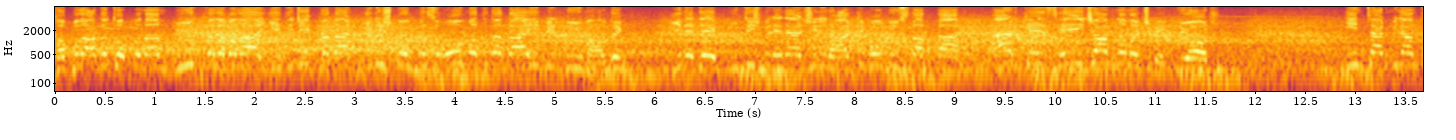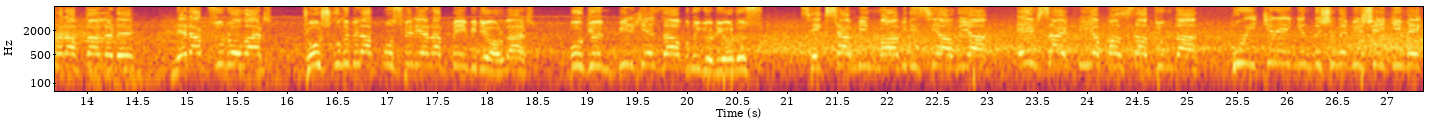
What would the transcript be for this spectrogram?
Kapılarda toplanan büyük kalabalığa yetecek kadar giriş noktası olmadığına dair bir duyum aldık. Yine de müthiş bir enerjinin hakim olduğu statta herkes heyecanla maçı bekliyor. Inter Milan taraftarları Nerazzurro'lar coşkulu bir atmosferi yaratmayı biliyorlar. Bugün bir kez daha bunu görüyoruz. 80 bin mavili siyahlıya ev sahipliği yapan stadyumda bu iki rengin dışına bir şey giymek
